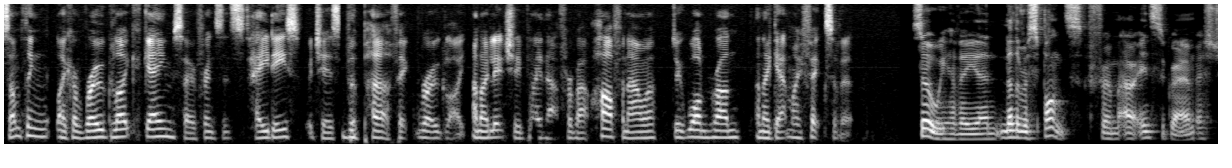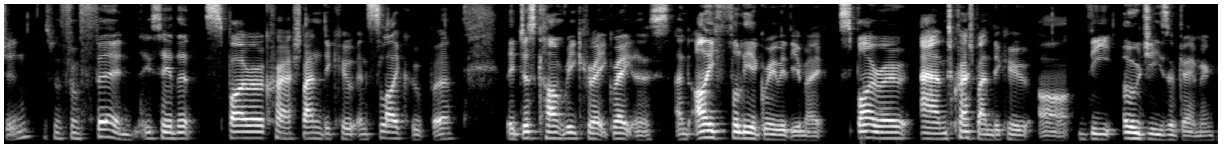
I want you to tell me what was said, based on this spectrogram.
Something like a roguelike game. So, for instance, Hades, which is the perfect roguelike. And I literally play that for about half an hour, do one run, and I get my fix of it. So we have a, another response from our Instagram question. This one from Fern. They say that Spyro, Crash, Bandicoot, and Sly Cooper, they just can't recreate greatness. And I fully agree with you, mate. Spyro and Crash Bandicoot are the OGs of gaming.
